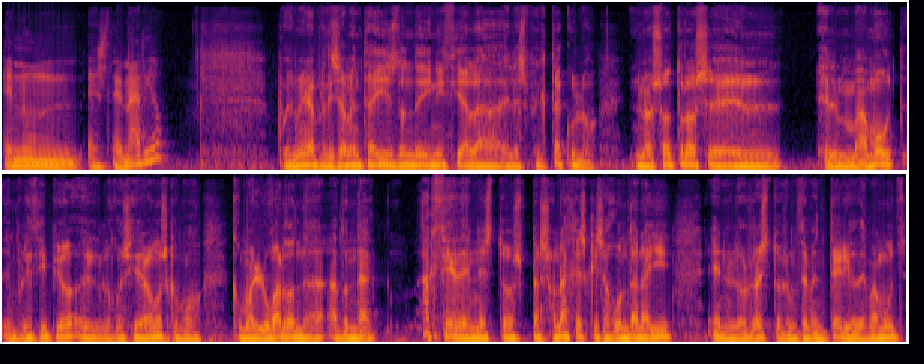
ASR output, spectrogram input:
en un escenario? Pues mira, precisamente ahí es donde inicia el espectáculo. Nosotros el, mamut, en principio, eh, lo consideramos como, como el lugar donde, a donde acceden estos personajes que se juntan allí en los restos, un cementerio de mamuts,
